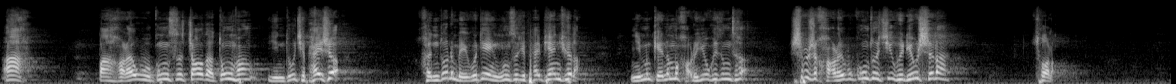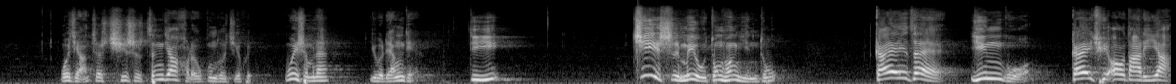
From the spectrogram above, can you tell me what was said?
啊，把好莱坞公司招到东方影都去拍摄，很多的美国电影公司去拍片去了，你们给那么好的优惠政策，是不是好莱坞工作机会流失了？错了。我讲，这其实增加好莱坞工作机会，为什么呢？有两点。第一，即使没有东方影都，该在英国、该去澳大利亚、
